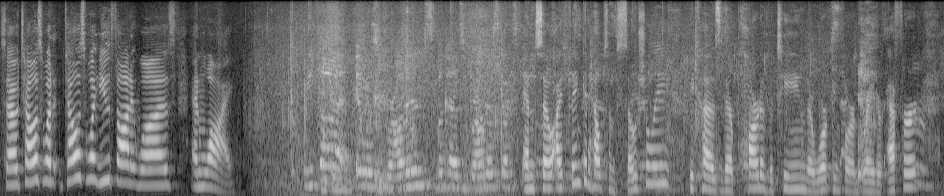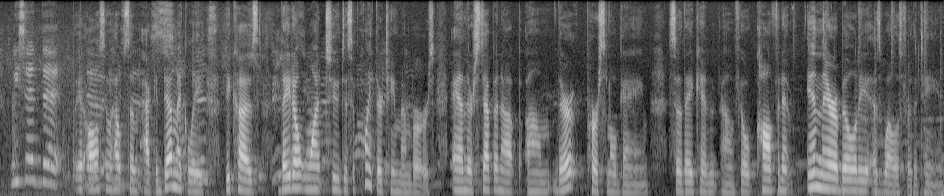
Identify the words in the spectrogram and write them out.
so tell us what tell us what you thought it was and why. We thought it was Brahmins because Brahmins go to And so I think it helps them socially because they're part of the team, they're working for a greater effort. We said that It also helps them academically because they don't want to disappoint their team members and they're stepping up um, their personal game so they can um, feel confident in their ability as well as for the team.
